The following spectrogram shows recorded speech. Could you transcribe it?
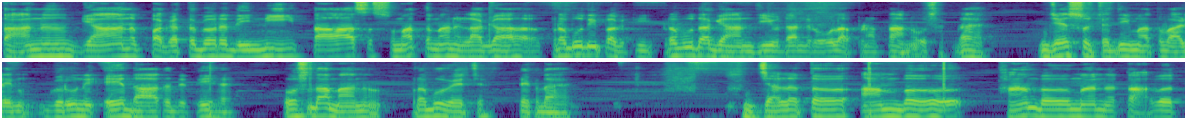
ਧਨ ਗਿਆਨ ਭਗਤ ਗੁਰ ਦੀਨੀ ਤਾਸ ਸੁਮਤ ਮਨ ਲਾਗਾ। ਪ੍ਰਭੂ ਦੀ ਭਗਤੀ, ਪ੍ਰਭੂ ਦਾ ਗਿਆਨ ਜੀਵ ਦਾ ਨਿਰੋਲ ਆਪਣਾ ਧਨ ਹੋ ਸਕਦਾ ਹੈ। ਜਿਸ ਸੁਚੱਜੀ ਮਤ ਵਾਲੇ ਨੂੰ ਗੁਰੂ ਨੇ ਇਹ ਦਾਤ ਦਿੱਤੀ ਹੈ ਉਸ ਦਾ ਮਨ ਪ੍ਰਭੂ ਵਿੱਚ ਟਿਕਦਾ ਹੈ। ਜਲਤ ਅੰਬ ਥੰਬ ਮਨ ਧਾਵਤ,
